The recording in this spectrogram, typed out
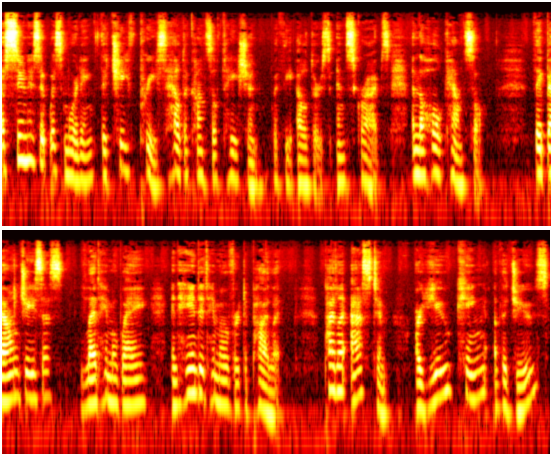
As soon as it was morning, the chief priests held a consultation with the elders and scribes and the whole council. They bound Jesus, led him away, and handed him over to Pilate. Pilate asked him, Are you king of the Jews?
